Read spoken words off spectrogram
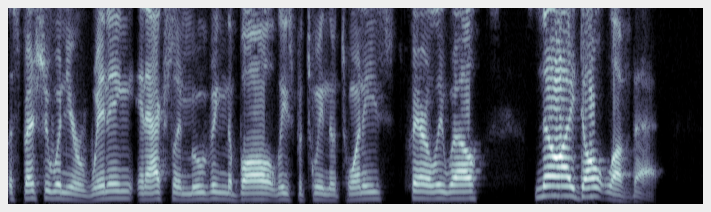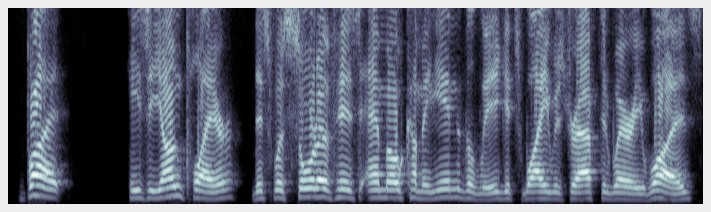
especially when you're winning and actually moving the ball at least between the 20s fairly well? No, I don't love that. But he's a young player. This was sort of his MO coming into the league. It's why he was drafted where he was.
